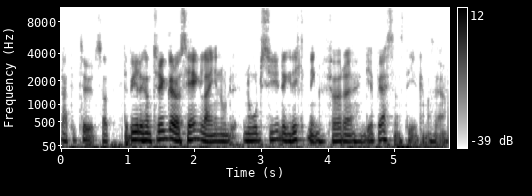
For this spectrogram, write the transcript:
latitud. Så att det blir liksom tryggare att segla i nord, nord-sydlig riktning före GPSens tid kan man säga.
